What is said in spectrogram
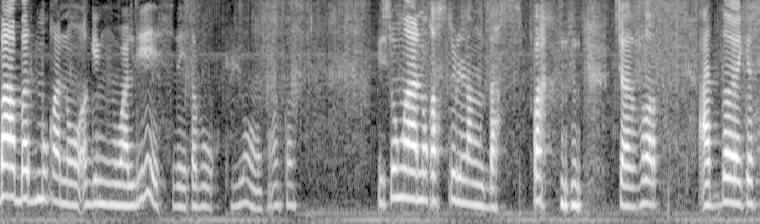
babad mo ka no, aging walis. Dito buk yun. Iso nga no, kastol lang das pa. Charot. At doy, kas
